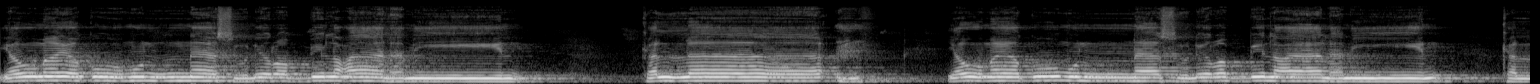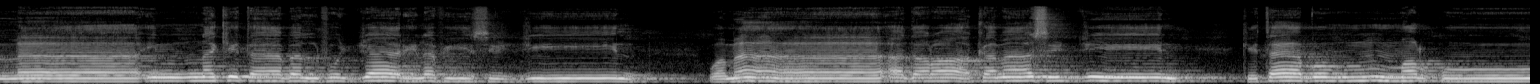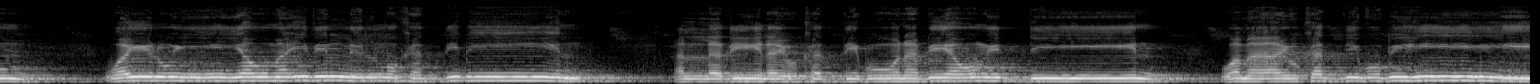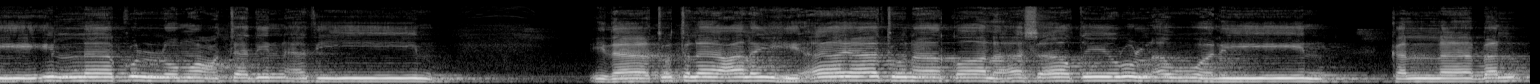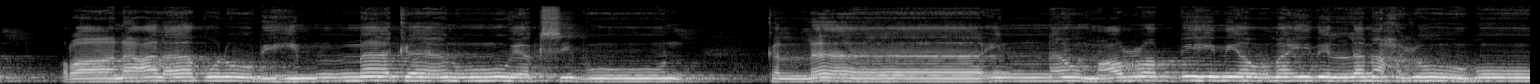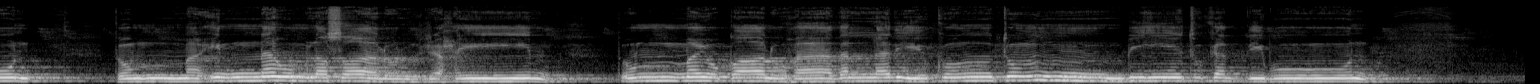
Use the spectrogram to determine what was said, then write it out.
يوم يقوم الناس لرب العالمين. كلا يوم يقوم الناس لرب العالمين. كلا إن كتاب الفجار لفي سجين. وما أدراك ما سجين. كتاب مرقوم. ويل يومئذ للمكذبين. الذين يكذبون بيوم الدين. وما يكذب به إلا كل معتد أثيم. إذا تتلى عليه آياتنا قال أساطير الأولين. كلا بل ران على قلوبهم ما كانوا يكسبون. كلا إنهم عن ربهم يومئذ لمحجوبون. ثم إنهم لصال الجحيم. ثم يقال هذا الذي كنتم به تكذبون.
